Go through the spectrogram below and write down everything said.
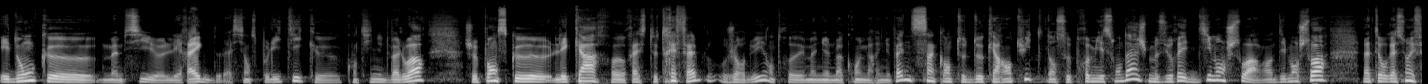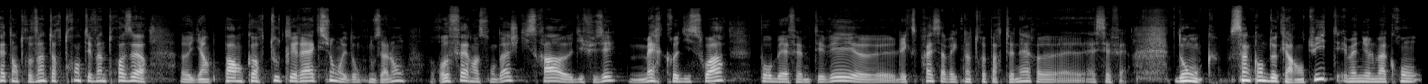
Et donc, euh, même si euh, les règles de la science politique continuent de valoir, je pense que l'écart reste très faible aujourd'hui entre Emmanuel Macron et Marine Le Pen. 52-48 dans ce premier sondage mesuré dimanche soir. hein. Dimanche soir, l'interrogation est faite entre 20h30 et 23h. Euh, Il n'y a pas encore toutes les réactions. Et donc, nous allons refaire un sondage qui sera euh, mercredi soir pour BFM TV, euh, l'Express avec notre partenaire euh, SFR. Donc, 52-48, Emmanuel Macron,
